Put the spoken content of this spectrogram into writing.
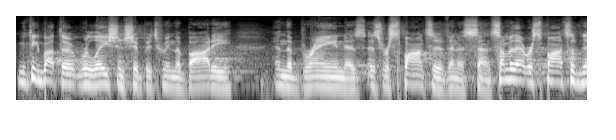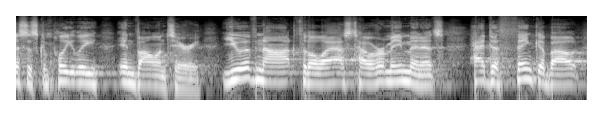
You think about the relationship between the body and the brain as, as responsive in a sense. Some of that responsiveness is completely involuntary. You have not, for the last however many minutes, had to think about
